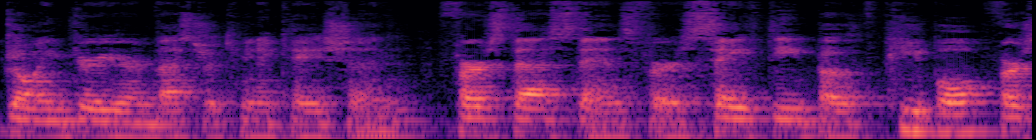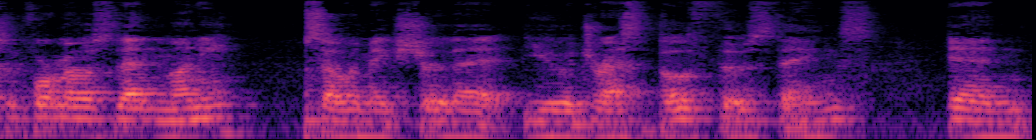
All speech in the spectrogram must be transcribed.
going through your investor communication. First S stands for safety, both people, first and foremost, then money. So we make sure that you address both those things in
